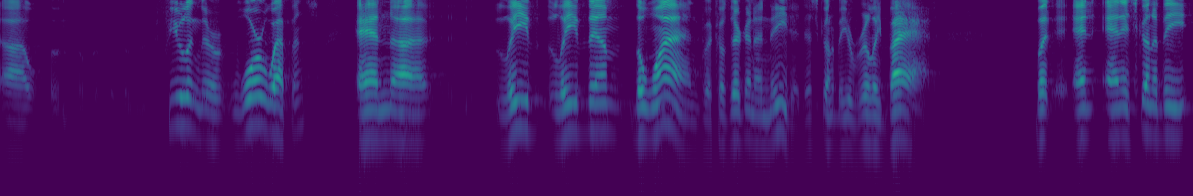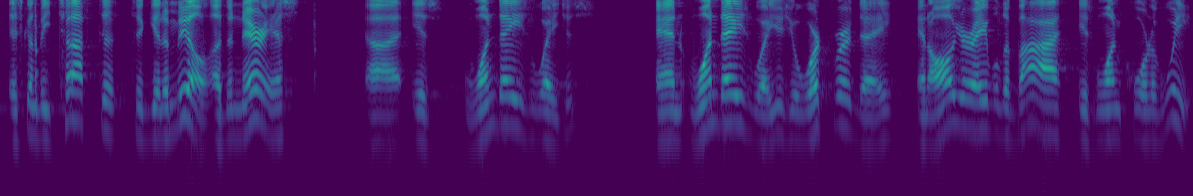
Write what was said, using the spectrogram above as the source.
uh, fueling their war weapons, and uh, leave, leave them the wine because they're going to need it. It's going to be really bad. But, and, and it's going to be, it's going to be tough to, to get a meal. A denarius uh, is one day's wages, and one day's wages, you work for a day, and all you're able to buy is one quart of wheat.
